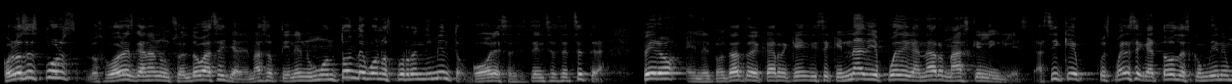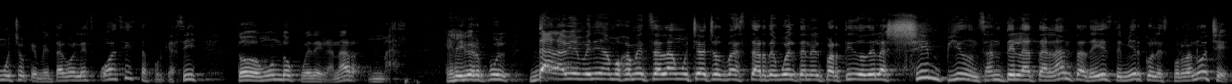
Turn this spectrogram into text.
Con los Spurs, los jugadores ganan un sueldo base y además obtienen un montón de bonos por rendimiento, goles, asistencias, etc. Pero en el contrato de Harry Kane dice que nadie puede ganar más que el inglés. Así que pues parece que a todos les conviene mucho que meta goles o asista, porque así todo mundo puede ganar más. El Liverpool da la bienvenida a Mohamed Salah, muchachos. Va a estar de vuelta en el partido de la Champions ante el Atalanta de este miércoles por la noche.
